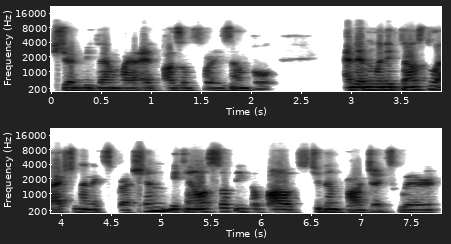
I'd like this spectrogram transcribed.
shared with them via Edpuzzle, for example. And then when it comes to action and expression, we can also think about student projects where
